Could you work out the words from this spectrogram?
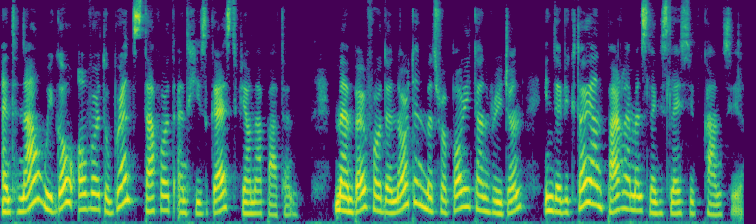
And now we go over to Brent Stafford and his guest Fiona Patten, member for the Northern Metropolitan Region in the Victorian Parliament's Legislative Council.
